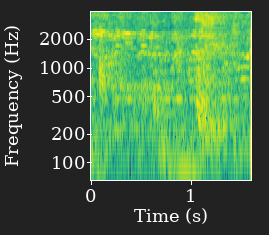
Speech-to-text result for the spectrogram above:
すいません。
